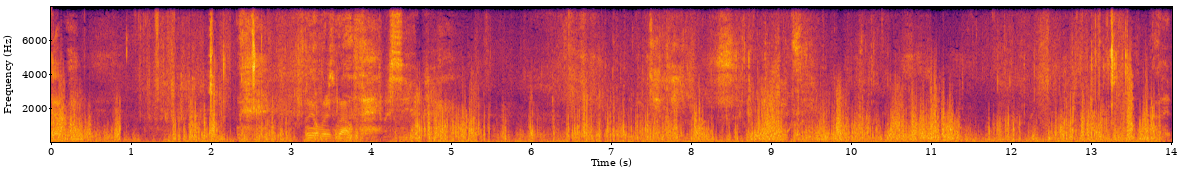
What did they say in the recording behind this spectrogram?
Yep. Let me open his mouth. Let's see it. Got it.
